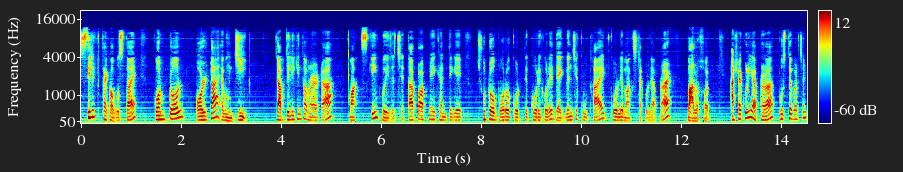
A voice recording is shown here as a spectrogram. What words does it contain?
সিলেক্ট থাকা অবস্থায় কন্ট্রোল অল্টা এবং জি চাপ দিলে কিন্তু আমার এটা মাস্কিং হয়ে যাচ্ছে। তারপর আপনি এখান থেকে ছোট, বড় করতে, করে করে দেখবেন যে কোথায় করলে মাস্কটা করলে আপনার ভালো হয়। আশা করি আপনারা বুঝতে পারছেন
